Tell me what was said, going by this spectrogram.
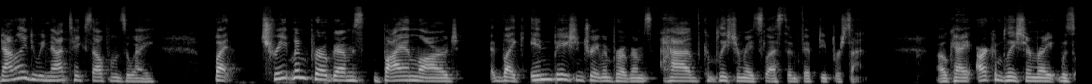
Not only do we not take cell phones away, but treatment programs, by and large, like inpatient treatment programs, have completion rates less than 50%. Okay. Our completion rate was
